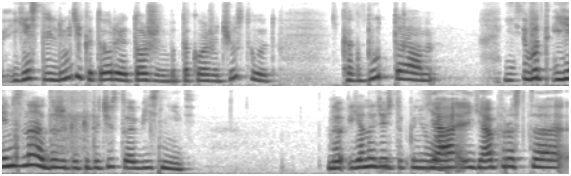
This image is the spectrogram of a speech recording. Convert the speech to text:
есть ли люди, которые тоже вот такое же чувствуют, как будто... Вот я не знаю даже, как это чувство объяснить. Но я надеюсь, ты поняла. Я, я просто...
